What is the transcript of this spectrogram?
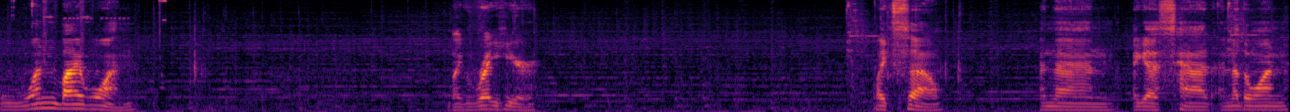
one by one? Like right here. like so. And then, I guess, had another one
